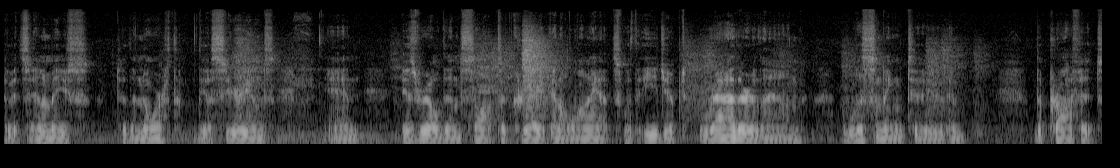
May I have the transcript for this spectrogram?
of its enemies to the north, the Assyrians, and Israel then sought to create an alliance with Egypt rather than listening to the prophets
